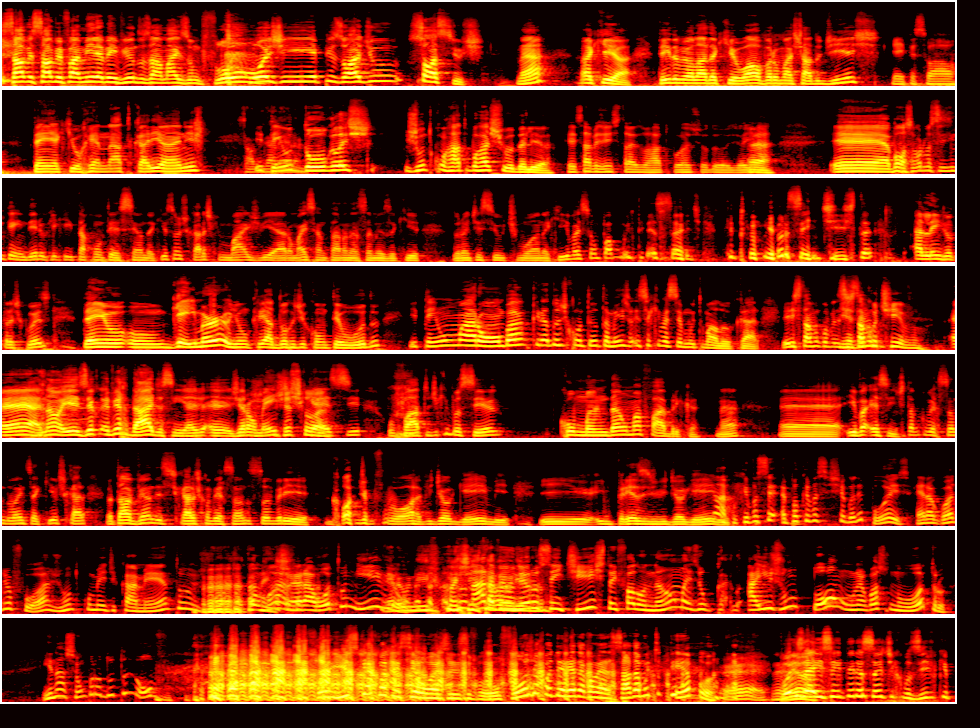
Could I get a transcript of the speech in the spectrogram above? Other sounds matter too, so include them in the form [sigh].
Salve, salve família, bem-vindos a mais um Flow. Hoje, episódio sócios, né? Aqui, ó. Tem do meu lado aqui o Álvaro Machado Dias. E aí, pessoal? Tem aqui o Renato Cariani. Salve, e galera. tem o Douglas, junto com o Rato Borrachudo ali, ó. Quem sabe a gente traz o Rato Borrachudo hoje aí. É. É, bom, só para vocês entenderem o que está acontecendo aqui, são os caras que mais vieram, mais sentaram nessa mesa aqui durante esse último ano aqui. E vai ser um papo muito interessante, [laughs] porque tem um neurocientista, além de outras coisas, tem um gamer e um criador de conteúdo, e tem um maromba, criador de conteúdo também. Isso aqui vai ser muito maluco, cara. Eles estavam... Executivo. Estavam... É, não, é, é verdade, assim, é, é, geralmente Gestor. esquece o fato de que você comanda uma fábrica, né? É, e assim, a gente tava conversando antes aqui, os caras. Eu tava vendo esses caras conversando sobre [laughs] God of War, videogame e empresas de videogame. Não, é porque você, é porque você chegou depois. Era God of War junto com medicamento, junto com. Mano, era outro nível. Era um nível Do nada veio um neurocientista e falou: não, mas eu. Aí juntou um negócio no outro e nasceu um produto novo. [laughs] Foi isso que aconteceu antes desse flow. O flow já poderia ter começado há muito tempo. É. Pois é, isso é interessante, inclusive, que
